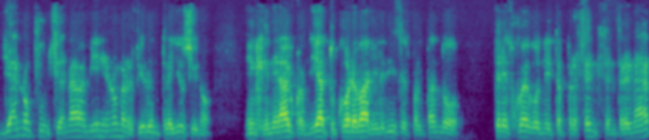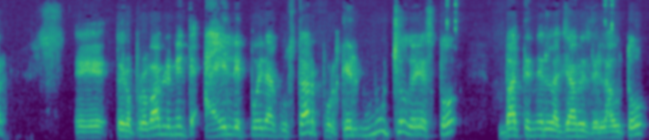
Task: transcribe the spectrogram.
ya no funcionaban bien y no me refiero entre ellos, sino en general, cuando ya tu coreback le dices faltando tres juegos ni te presentes a entrenar, eh, pero probablemente a él le pueda gustar porque él mucho de esto va a tener las llaves del auto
